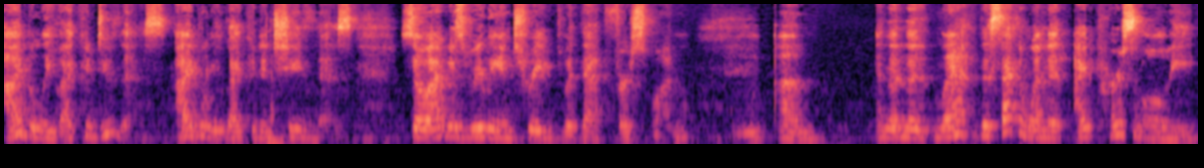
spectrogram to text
i believe i could do this. I believe i could achieve this. So i was really intrigued with that first one. Mm-hmm. um, and then the la- the second one that i personally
